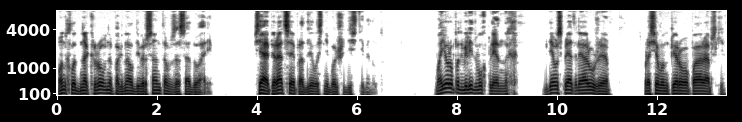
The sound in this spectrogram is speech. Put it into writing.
Он хладнокровно погнал диверсантов в засаду Ари. Вся операция продлилась не больше десяти минут. К майору подвели двух пленных. Где вы спрятали оружие? спросил он первого по-арабски.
